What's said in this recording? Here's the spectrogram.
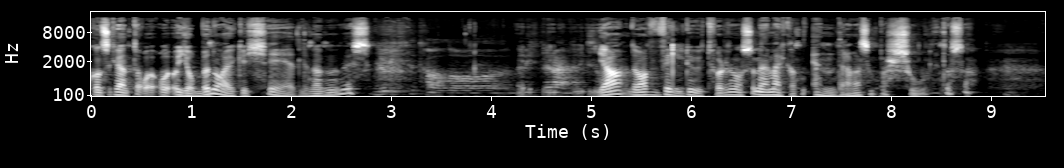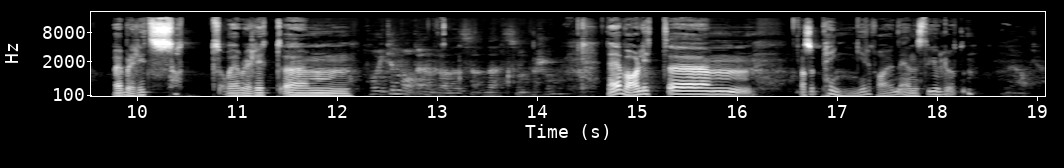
konsekvente. Og, og, og jobben var jo ikke kjedelig nødvendigvis. Liksom. Ja, det var veldig utfordrende også, men jeg merka at den endra meg som person litt også. Og jeg ble litt satt og jeg ble litt um, På hvilken måte endra det seg det som person? Jeg var litt um, Altså, penger var jo den eneste gulroten. Ja, okay.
